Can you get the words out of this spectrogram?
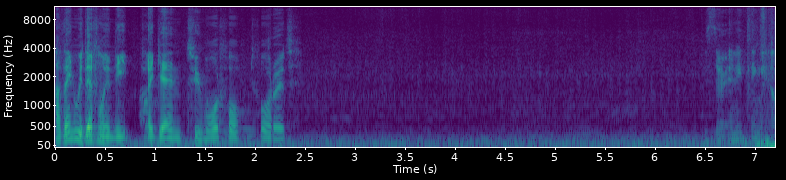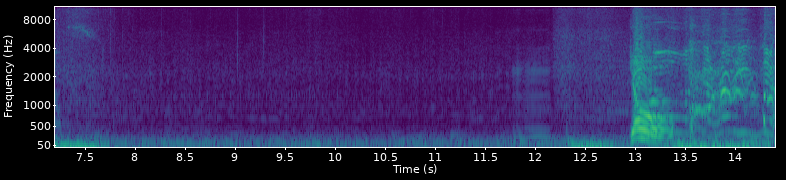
I think we definitely need, again, two more for, for it. is there anything else? Hmm. Yo! Oh, what the hell are you doing?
